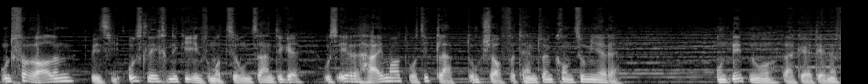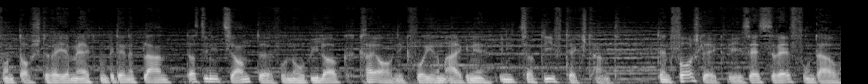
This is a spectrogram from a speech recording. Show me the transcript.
und vor allem, weil sie ausgleichende Informationssendungen aus ihrer Heimat, wo sie gelebt und geschafft haben, konsumieren und nicht nur wegen diesen Fantastereien merkt man bei diesen Plänen, dass die Initianten von Nobilag keine Ahnung von ihrem eigenen Initiativtext haben. Denn Vorschläge wie das SRF und auch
